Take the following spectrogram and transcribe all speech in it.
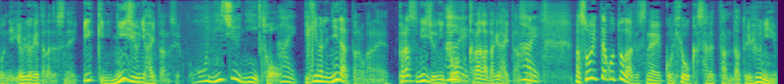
村に呼びかけたらですね、一気に22入ったんですよ。お、22。そう。はい。いきなり2だったのがね、プラス22と、はい神奈川だけで入ったんですね。はいまあそういったことがですね、こう評価されたんだというふうに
